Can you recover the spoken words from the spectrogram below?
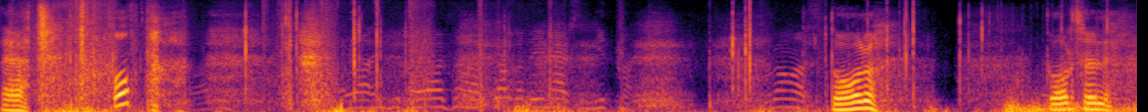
Evet. Hop. Doğru. Doğru söylüyorsun.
